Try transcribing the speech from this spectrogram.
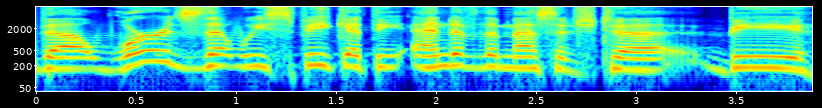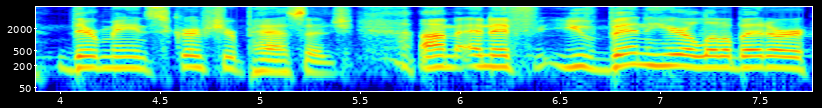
the words that we speak at the end of the message to be their main scripture passage. Um, and if you've been here a little bit or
